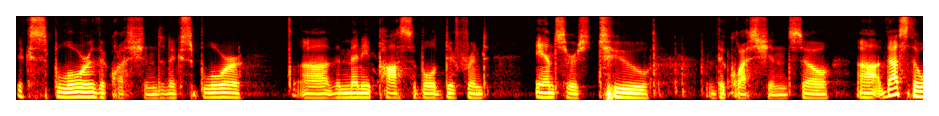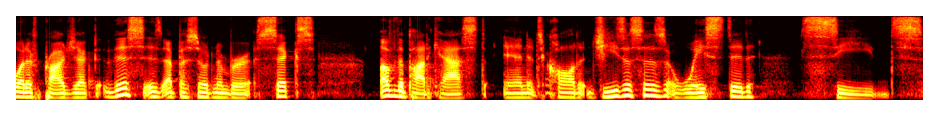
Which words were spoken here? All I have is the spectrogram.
explore the questions and explore uh, the many possible different answers to the question. So uh, that's the What If Project. This is episode number six of the podcast, and it's called Jesus's Wasted seeds.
